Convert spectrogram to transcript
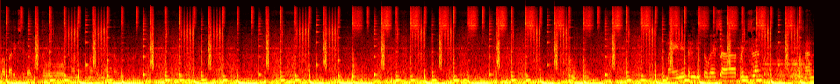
Babalik sila dito madaling araw. Mainit rin dito guys sa Queensland, Queensland,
